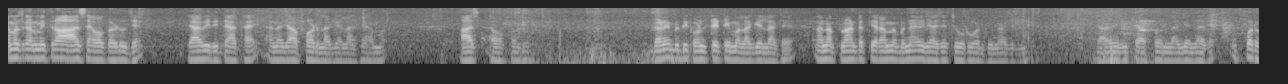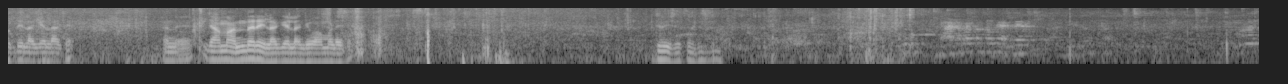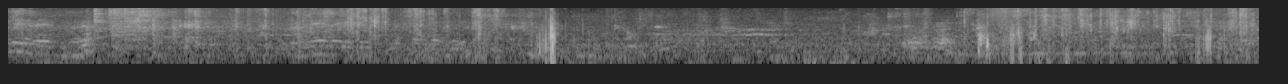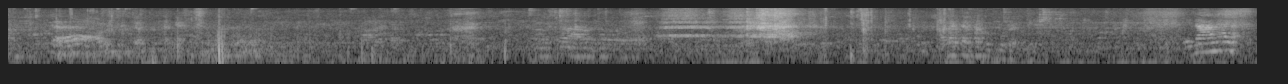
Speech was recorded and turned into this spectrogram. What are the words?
નમસ્કાર મિત્રો, આ સેવકડું છે. જે આવી રીતે આ થાય અને જે આ ફળ લાગેલા છે આમાં. આ સેવકડું ઘણી બધી ક્વોન્ટિટીમાં લાગેલા છે. આના પ્લાન્ટ અત્યારે અમે બનાવી રહ્યા છે ચોરવડ જે આવી રીતે આ ફળ લાગેલા છે. ઉપર સુધી લાગેલા છે. અને જે આમાં અંદરે લાગેલા જોવા મળે છે. જોઈ શકો છો. 拿来了。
